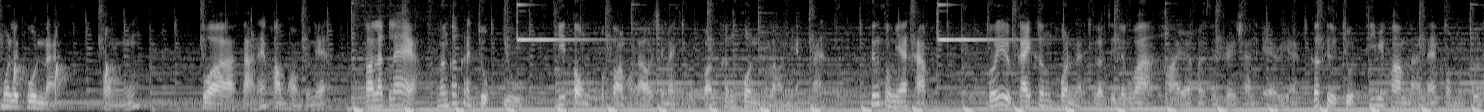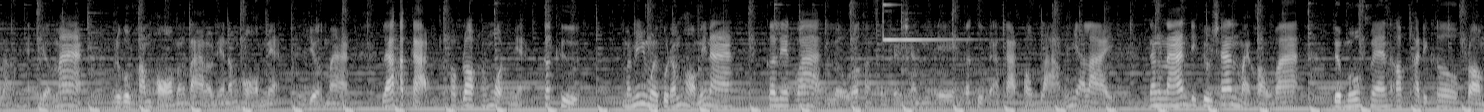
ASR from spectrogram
โมเลกุลน่ะของตัวสารให้ความหอมตัวเนี้ยตอนแรกๆมันก็กระจุกอยู่ที่ตรงอุปกรณ์ของเราใช่ไหมที่อุปกรณ์เครื่องพ่นของเราเนี่ยนะซึ่งตรงนี้ครับ ตัวที่อยู่ใกล้เครื่องพ่นน่ะเราจะเรียกว่า higher concentration area ก็คือจุดที่มีความหนาแน่นของโมเลกุลเราเนี่ยเยอะมากโมเลกุลความหอมต่างๆเหล่านี้น้ำหอมเนี่ยเยอะมาก แล้วอากาศรอบๆทั้งหมดเนี่ยก็คือมันไม่มีโมเลกุลน้ำหอมนี่นาก็เรียกว่า lower concentration เอง ก็คือเป็นอากาศเปล่าๆไม่มีอะไร ดังนั้น diffusion หมายความว่า the movement of particle from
